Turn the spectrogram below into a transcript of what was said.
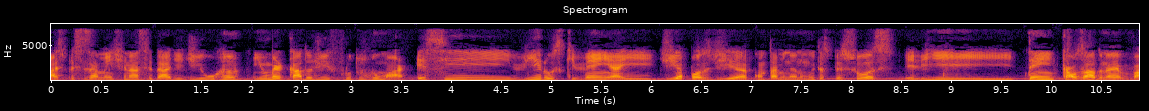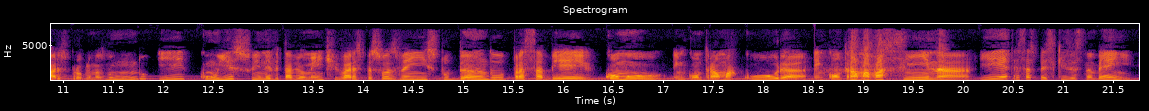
mais precisamente na cidade de Wuhan, em um mercado de frutos do mar. Esse vírus que vem aí dia após dia contaminando muitas pessoas, ele tem causado né, vários problemas no mundo e com isso, inevitavelmente, várias pessoas vêm estudando para saber como encontrar uma cura, encontrar uma vacina. E entre essas pesquisas também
